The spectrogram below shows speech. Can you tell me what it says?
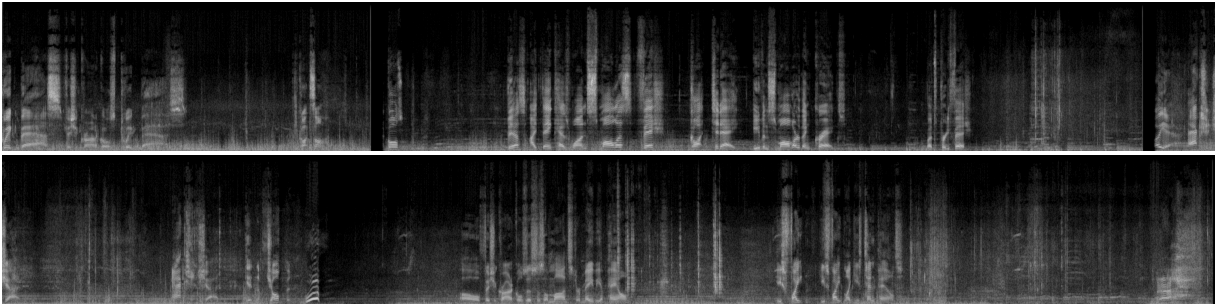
Twig bass, Fishing Chronicles, twig bass. Caught something. Chronicles. This, I think, has one smallest fish caught today, even smaller than Craig's. But it's a pretty fish. Oh yeah, action shot. Action shot. Getting them jumping. Woo! Oh, Fishing Chronicles, this is a monster, maybe a pound. He's fighting. He's fighting like he's 10 pounds. Ugh.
